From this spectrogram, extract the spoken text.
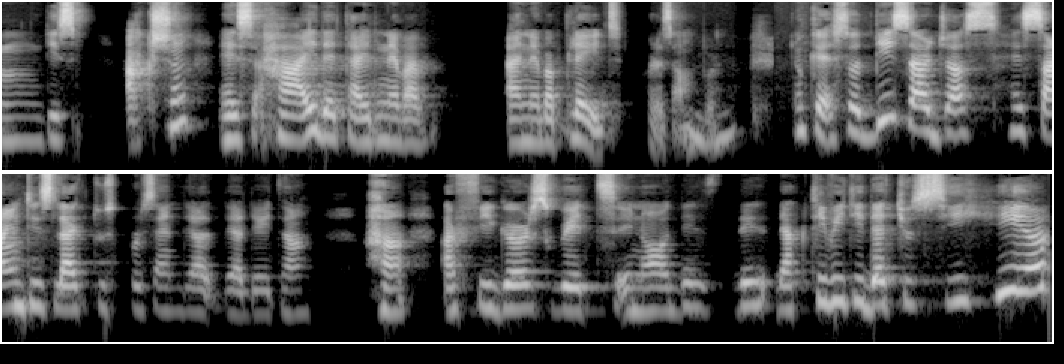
um, this action is high that I never I never played, for example. Mm-hmm. Okay, so these are just as scientists like to present their, their data uh, are figures with you know this, the, the activity that you see here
